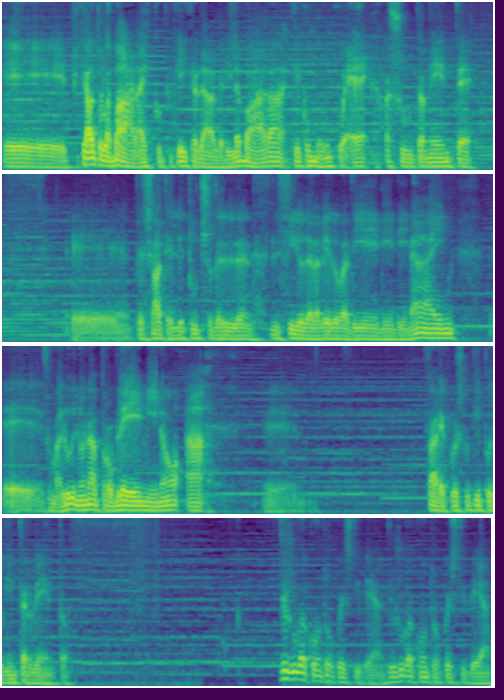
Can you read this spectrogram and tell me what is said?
e, più che altro la bara, ecco più che i cadaveri, la bara che comunque è assolutamente, eh, pensate il lettuccio del, del, figlio della vedova di, di, di Naim, eh, insomma lui non ha problemi no, a eh, fare questo tipo di intervento. Gesù va contro quest'idea, Gesù va contro quest'idea.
